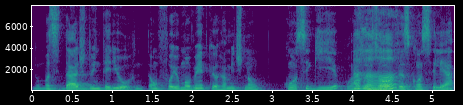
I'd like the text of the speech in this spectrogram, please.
numa cidade do interior. Então foi o momento que eu realmente não conseguia, por razões Aham. óbvias, conciliar.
